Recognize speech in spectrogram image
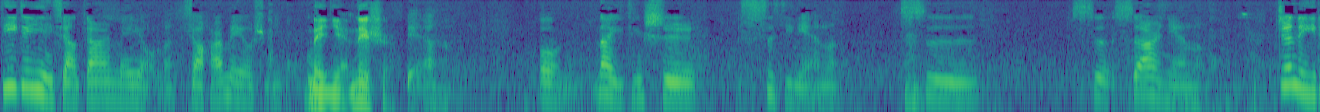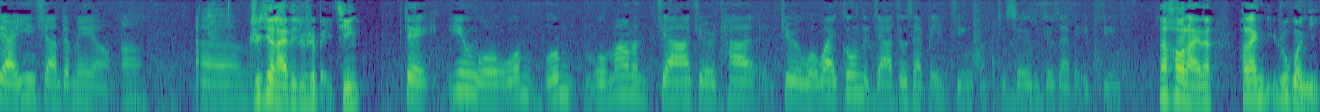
第一个印象当然没有了，小孩没有什么。哪年那是？对啊，哦，那已经是四几年了，四四四二年了，真的一点印象都没有啊。呃。直接来的就是北京。对，因为我我我我妈妈的家就是她就是我外公的家都在北京嘛，就所以我们就在北京。那后来呢？后来如果你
